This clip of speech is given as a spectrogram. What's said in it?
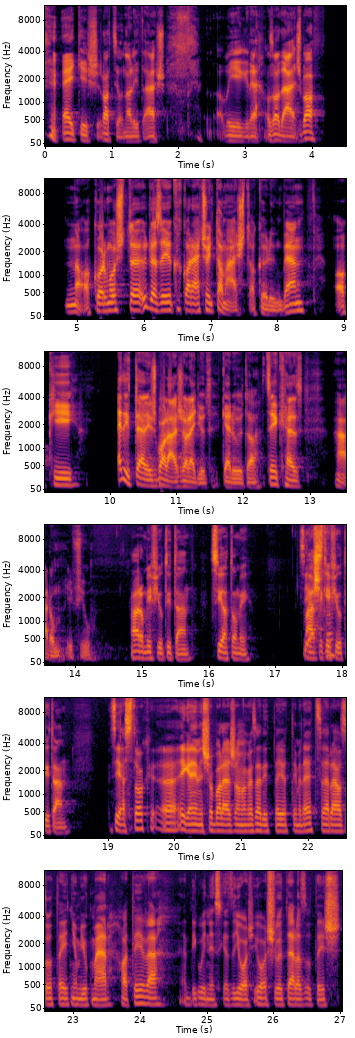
Egy kis racionalitás végre az adásba. Na, akkor most üdvözöljük Karácsony Tamást a körünkben, aki Edittel és Balázsjal együtt került a céghez. Három ifjú. Három ifjú titán. Szia, Tomi. Másik ifjú titán. Sziasztok! Igen, én is a Balázsral meg az Edittel jöttem ide egyszerre, azóta itt nyomjuk már hat éve. Eddig úgy néz ki, ez jól, jól sült el, azóta is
